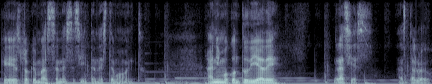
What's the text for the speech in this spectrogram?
que es lo que más se necesita en este momento. Ánimo con tu día de... Gracias. Hasta luego.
